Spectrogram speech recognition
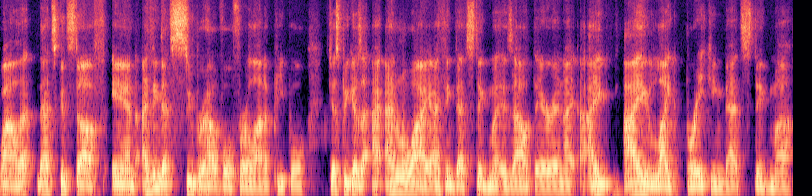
Wow, that, that's good stuff. And I think that's super helpful for a lot of people just because I, I don't know why. I think that stigma is out there and I, I I like breaking that stigma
